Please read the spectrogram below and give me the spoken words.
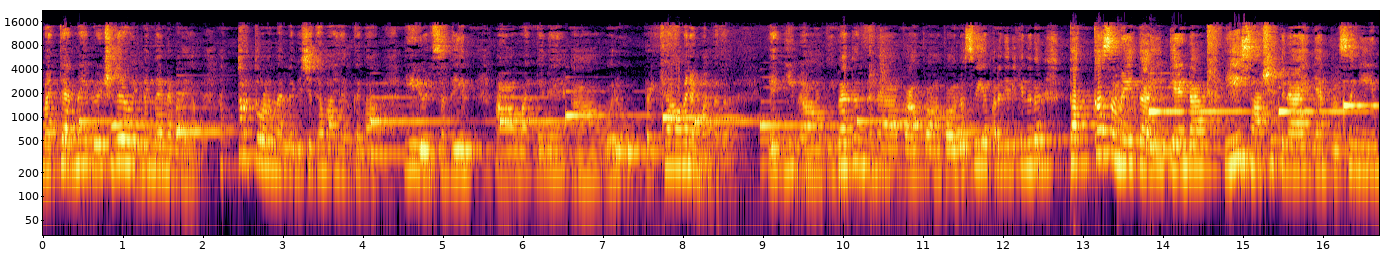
മറ്റ് അന്വേഷിതരോ ഇല്ലെന്ന് തന്നെ പറയാം. അത്രത്തോളം നല്ല വിശുദ്ധമായി നിൽക്കുന്ന ഈ ഒരു സഭയിൽ ആ, ഇങ്ങനെ ഒരു പ്രഖ്യാപനം വന്നത്. ഈ ആ, ദിവത്തിൽ നിന്ന് പ- പ- പൗലോസ്ലിയ പറഞ്ഞിരിക്കുന്നത് തക്ക സമയത്ത് അറിയിക്കേണ്ട ഈ സാക്ഷ്യത്തിനായി ഞാൻ പ്രസംഗിയും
